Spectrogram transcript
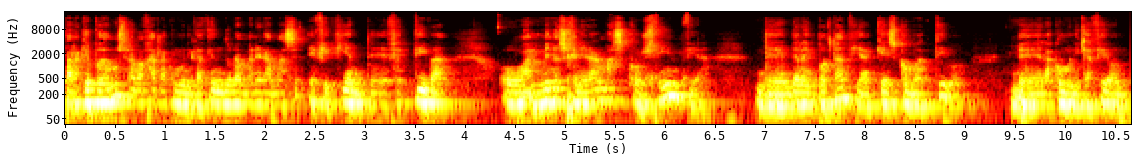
para que podamos trabajar la comunicación de una manera más eficiente, efectiva, o al menos generar más conciencia de, de la importancia que es como activo de la comunicación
